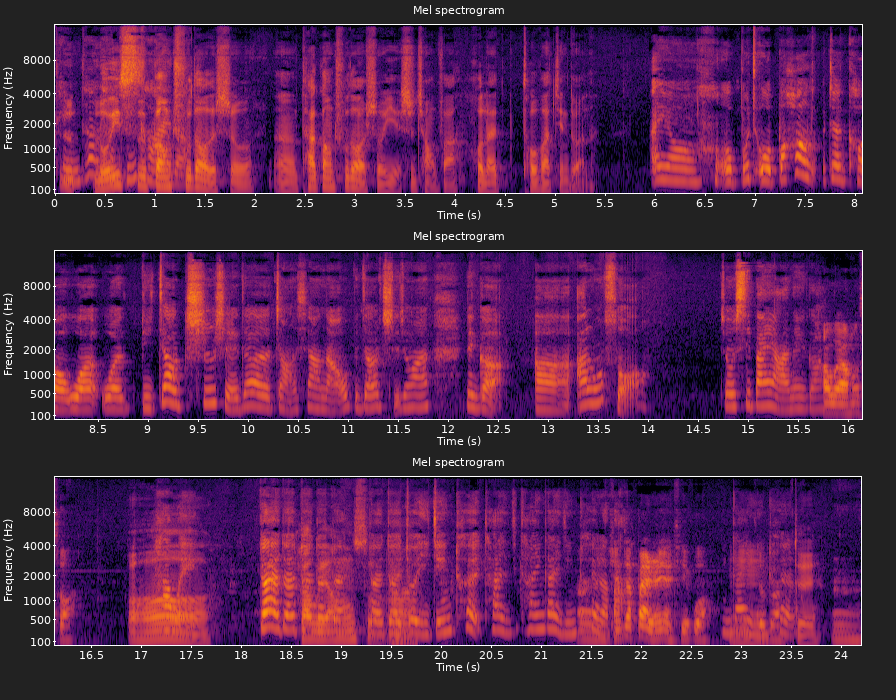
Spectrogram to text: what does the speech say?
挺特罗伊斯刚出道的时候，嗯，他刚出道的时候也是长发，后来头发剪短了。哎呦，我不我不好这口，我我比较吃谁的长相呢？我比较喜欢那个呃阿隆索，就西班牙那个，哈维阿隆索，哦哈维。哦，对对对对对对对，嗯。就已经退，他他应该已经退了嗯，以前吧？在拜仁也踢过，应该已经退了。对，嗯，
